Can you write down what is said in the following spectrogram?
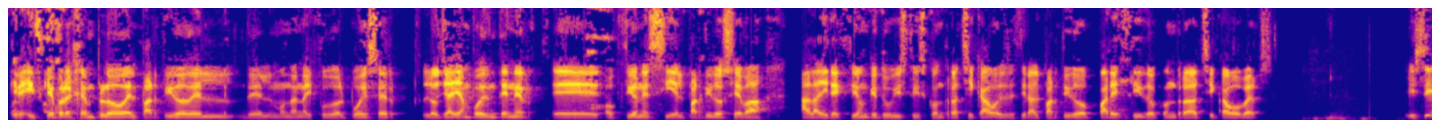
¿Creéis que, por ejemplo, el partido del, del Monday Night Football puede ser, los Giants pueden tener eh, opciones si el partido se va a la dirección que tuvisteis contra Chicago, es decir, al partido parecido contra Chicago Bears? Y sí,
